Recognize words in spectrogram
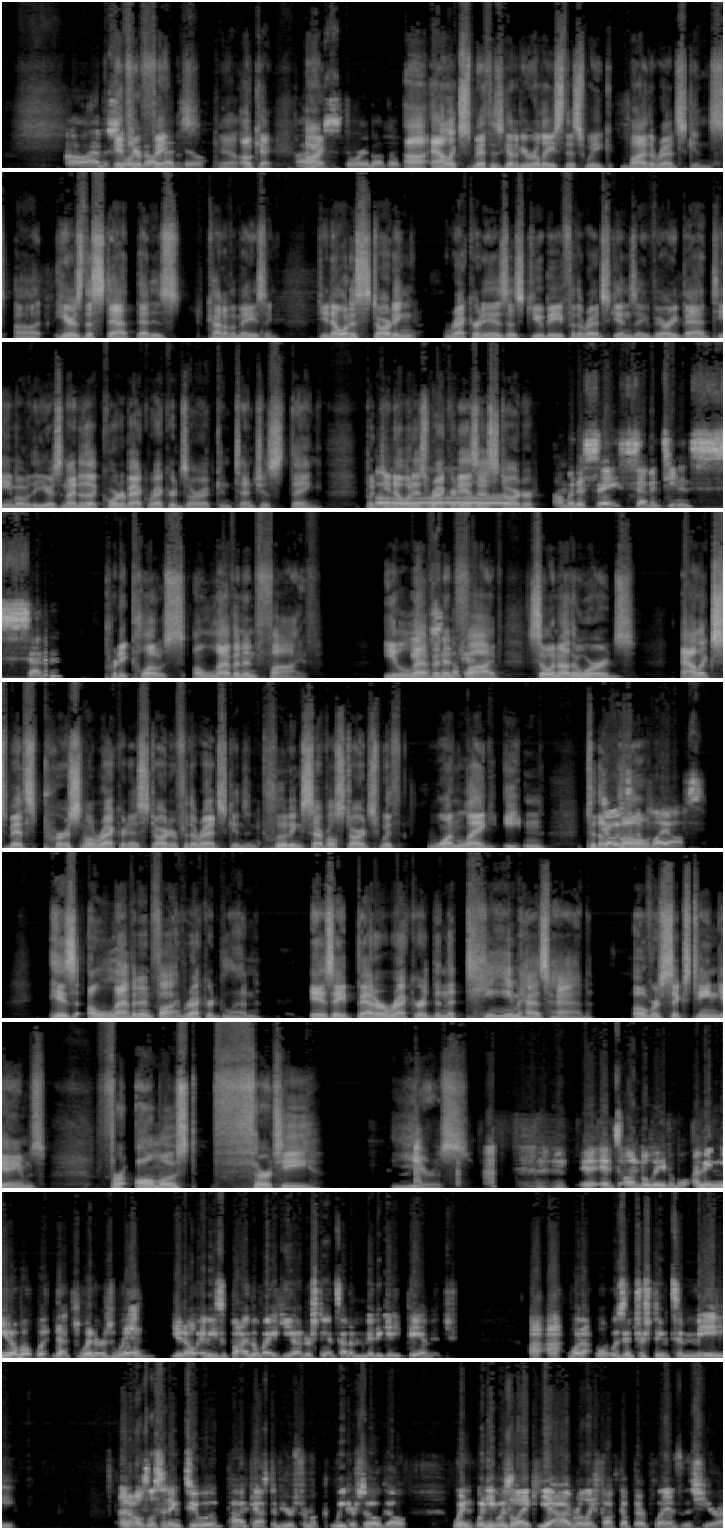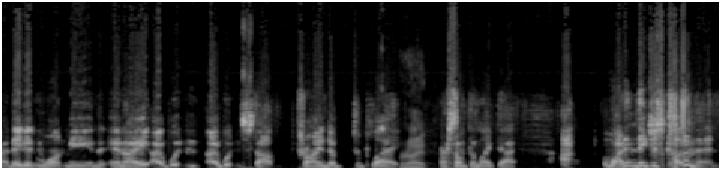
oh, I have a if story you're about famous. that too. Yeah. Okay. All a story about that. Uh, Alex Smith is going to be released this week by the Redskins. Uh, here's the stat that is kind of amazing. Do you know what his starting record is as QB for the Redskins? A very bad team over the years, and I know the quarterback records are a contentious thing. But do you know what his record is as Uh, starter? I'm going to say 17 and seven. Pretty close. 11 and 5. 11 so- and okay. 5. So, in other words, Alex Smith's personal record as starter for the Redskins, including several starts with one leg eaten to the goes bone. to the playoffs. His 11 and 5 record, Glenn, is a better record than the team has had over 16 games for almost 30 years. It's unbelievable. I mean, you know, but that's winners win. You know, and he's by the way, he understands how to mitigate damage. I, I, what I, what was interesting to me, and I was listening to a podcast of yours from a week or so ago, when when he was like, "Yeah, I really fucked up their plans this year. They didn't want me, and and I I wouldn't I wouldn't stop trying to to play Right. or something like that." I, why didn't they just cut him then?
